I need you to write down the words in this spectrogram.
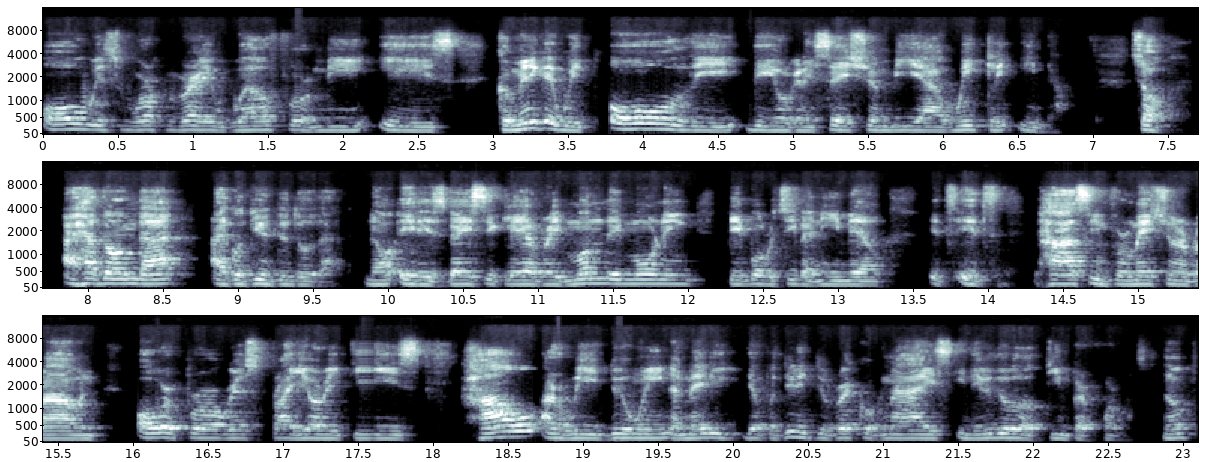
always worked very well for me is communicate with all the the organization via weekly email. So I have done that. I continue to do that. No, it is basically every Monday morning, people receive an email. It's it has information around our progress, priorities, how are we doing, and maybe the opportunity to recognize individual or team performance. No,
